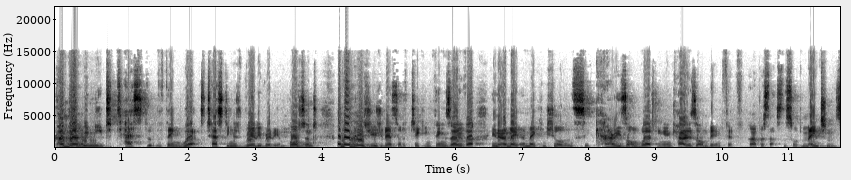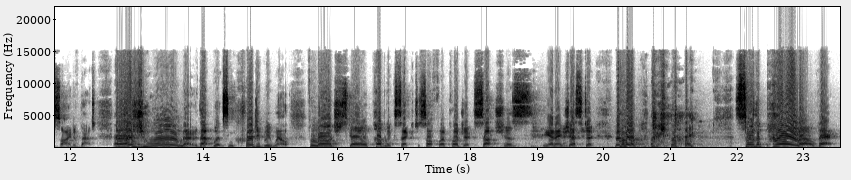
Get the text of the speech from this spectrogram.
and then we need to test that the thing works. Testing is really, really important. And then there's usually a sort of ticking things over, you know, and making sure that the seat carries on working and carries on being fit for purpose. That's the sort of maintenance side of that. And as you all know, that works incredibly well for large-scale public sector software projects such as the NHS. No, no. so the parallel then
